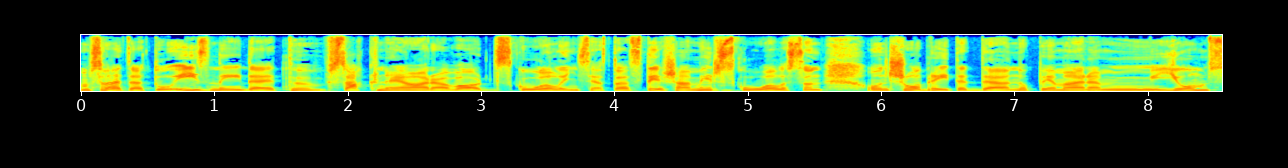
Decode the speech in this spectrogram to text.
Mums vajadzētu to iznīdēt eh, saknē ārā vārdu skoliņas. Jā, tās tiešām ir skolas. Un, un šobrīd, tad, eh, nu, piemēram, jums,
